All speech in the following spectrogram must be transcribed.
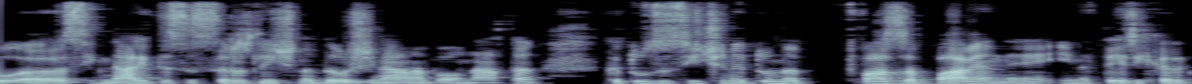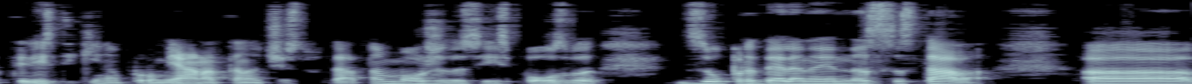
а, сигналите с различна дължина на вълната, като засичането на това забавяне и на тези характеристики на промяната на частотата може да се използва за определяне на състава. А,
